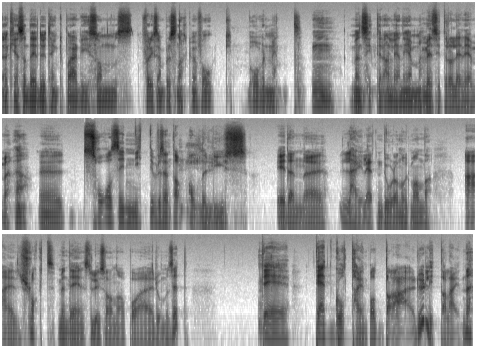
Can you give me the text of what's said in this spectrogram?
Ok, Så det du tenker på, er de som f.eks. snakker med folk over nett, Mm. men sitter alene hjemme? Men sitter alene hjemme. Ja. Eh, så å si 90% av alle lys i denne leiligheten til Ola Nordmann da, er slokt, men det eneste lyset han har på, er rommet sitt. Det, det er et godt tegn på at da er du litt aleine.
